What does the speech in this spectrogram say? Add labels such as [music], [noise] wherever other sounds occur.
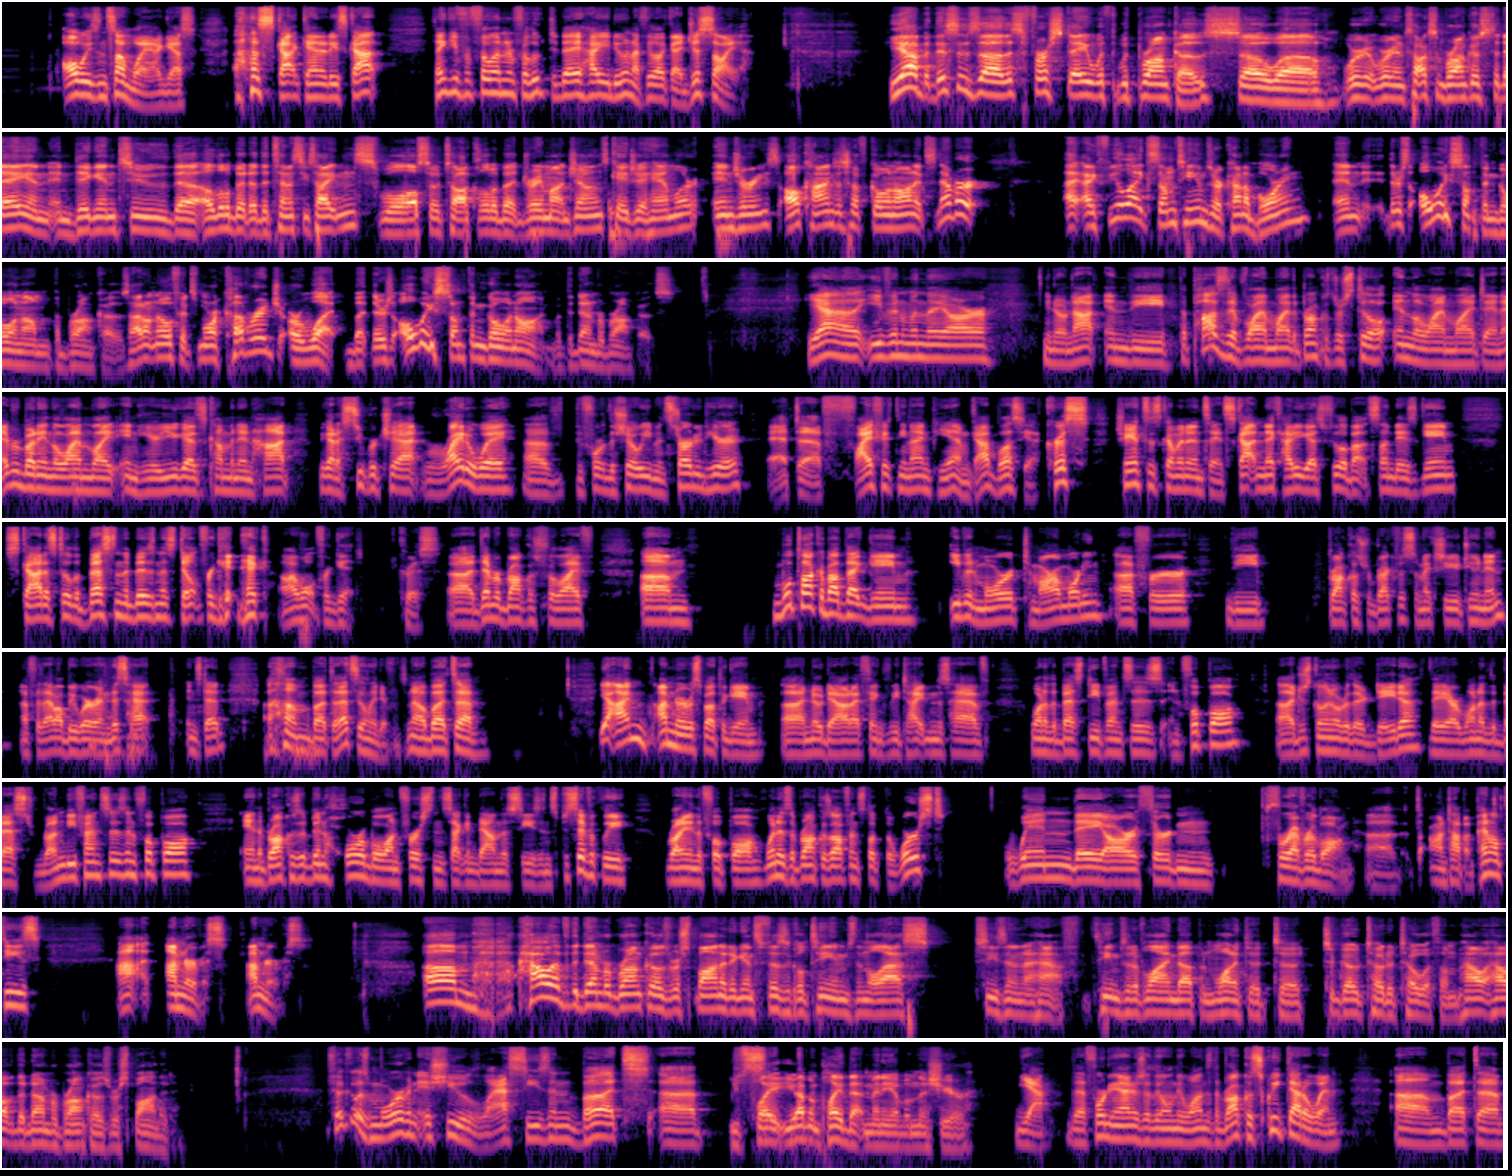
always in some way, I guess, [laughs] uh, Scott Kennedy. Scott, thank you for filling in for Luke today. How you doing? I feel like I just saw you. Yeah, but this is uh this first day with with Broncos, so uh, we're we're going to talk some Broncos today and and dig into the a little bit of the Tennessee Titans. We'll also talk a little bit Dre'Mont Jones, KJ Hamler, injuries, all kinds of stuff going on. It's never. I, I feel like some teams are kind of boring, and there's always something going on with the Broncos. I don't know if it's more coverage or what, but there's always something going on with the Denver Broncos. Yeah, even when they are, you know, not in the the positive limelight, the Broncos are still in the limelight, and everybody in the limelight in here. You guys coming in hot. We got a super chat right away uh, before the show even started here at uh, 5:59 p.m. God bless you, Chris. Chance is coming in saying, Scott and Nick, how do you guys feel about Sunday's game? Scott is still the best in the business. Don't forget Nick. Oh, I won't forget Chris. Uh, Denver Broncos for life. Um, we'll talk about that game even more tomorrow morning uh, for the Broncos for breakfast. So make sure you tune in uh, for that. I'll be wearing this hat instead. [laughs] Um, but that's the only difference. No, but uh, yeah, I'm I'm nervous about the game. Uh, no doubt. I think the Titans have one of the best defenses in football. Uh, just going over their data, they are one of the best run defenses in football. And the Broncos have been horrible on first and second down this season, specifically running the football. When does the Broncos offense look the worst? When they are third and forever long, uh, on top of penalties. I, I'm nervous. I'm nervous. Um, how have the Denver Broncos responded against physical teams in the last season and a half? Teams that have lined up and wanted to to to go toe to toe with them. How how have the Denver Broncos responded? I feel like it was more of an issue last season, but uh, You play you haven't played that many of them this year. yeah, the 49ers are the only ones. The Broncos squeaked out a win. Um, but uh,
